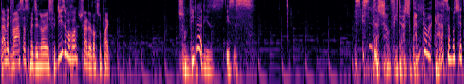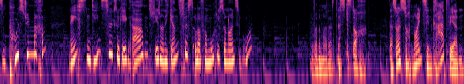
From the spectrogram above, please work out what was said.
Damit war es das mit den News für diese Woche. Schaltet doch super. Schon wieder dieses. dieses was ist denn das schon wieder? Spandauer Caster muss jetzt einen Poolstream machen? Nächsten Dienstag, so gegen Abend, steht noch nicht ganz fest, aber vermutlich so 19 Uhr? Nee, warte mal, das, das ist doch. Da soll es doch 19 Grad werden.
